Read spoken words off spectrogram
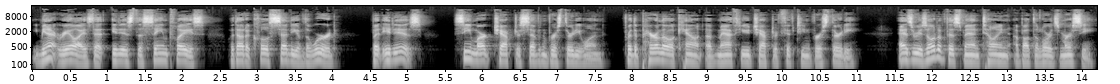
you may not realize that it is the same place without a close study of the word, but it is. See Mark chapter 7 verse 31 for the parallel account of Matthew chapter 15 verse 30. As a result of this man telling about the Lord's mercy,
